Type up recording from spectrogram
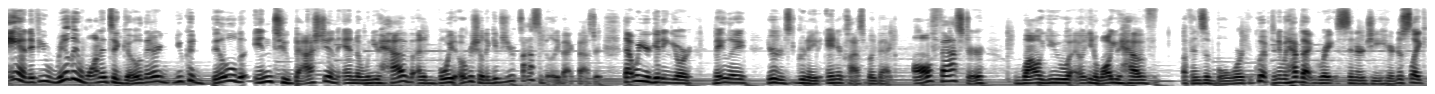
And if you really wanted to go there, you could build into Bastion. And when you have a Void Overshield, it gives you your class ability back faster. That way you're getting your melee, your grenade, and your class ability back all faster while you, you know, while you have offensive bulwark equipped and it would have that great synergy here just like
